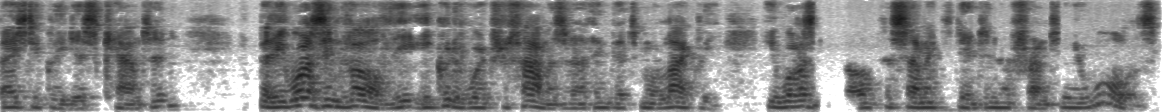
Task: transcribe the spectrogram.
basically discounted. But he was involved. He, he could have worked for farmers, and I think that's more likely. He was involved to some extent in the frontier wars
